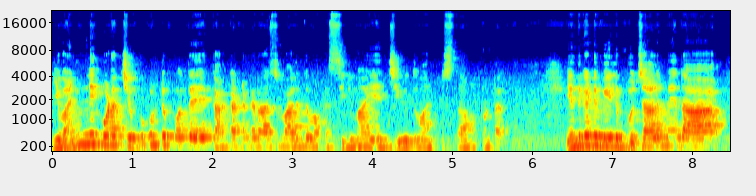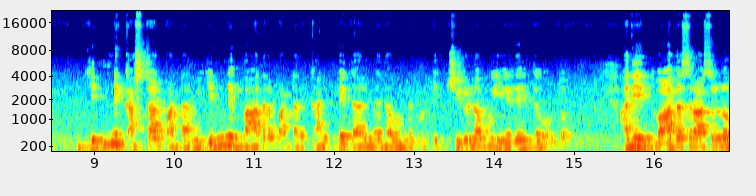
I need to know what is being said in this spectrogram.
ఇవన్నీ కూడా చెప్పుకుంటూ పోతే కర్కటక రాశి వారిది ఒక సినిమాయే జీవితం అనిపిస్తూ ఉంటుంటారు ఎందుకంటే వీళ్ళు భుజాల మీద ఎన్ని కష్టాలు పడ్డారు ఎన్ని బాధలు పడ్డారు కానీ పెదాల మీద ఉన్నటువంటి చిరునవ్వు ఏదైతే ఉందో అది ద్వాదశ రాశుల్లో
